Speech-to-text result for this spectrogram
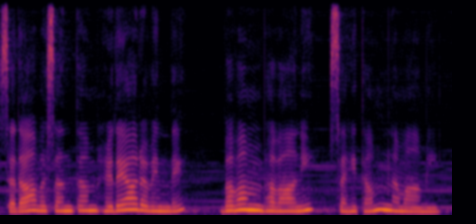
सदा वसन्तं हृदयारविन्दे भवं भवानी सहितं नमामि।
